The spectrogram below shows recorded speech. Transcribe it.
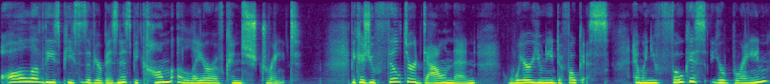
All of these pieces of your business become a layer of constraint because you filter down then where you need to focus. And when you focus your brain,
